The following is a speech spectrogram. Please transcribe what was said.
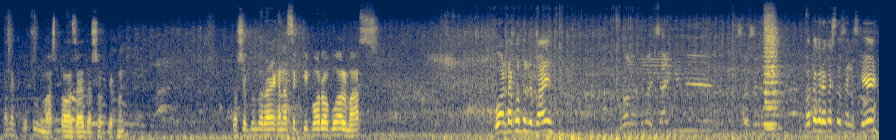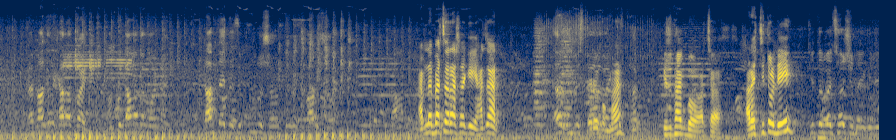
এখানে প্রচুর মাছ পাওয়া যায় দর্শক দেখুন। দর্শক বন্ধুরা এখানে আছে একটি বড় বোয়াল মাছ। বোয়ালটা কত ভাই? কত করে বেচতেছেন আজকে? বাজারে খারাপ ভাই। দামাতে ভয় নাই। দাম চাইতেছি পনেরোশো বারোশো। আপনার বেচার আশা কি? হাজার? এরকম না কিছু থাকব? আচ্ছা। আর এই চিতলটি চিতল ভাই ছয়শো টাকা কেজি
